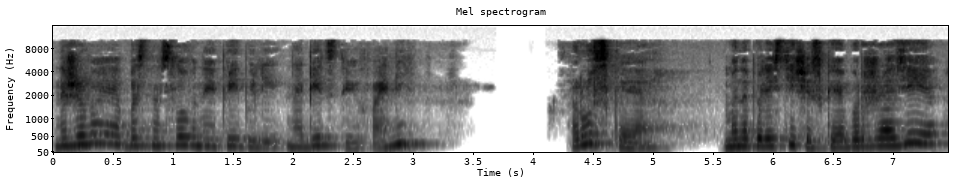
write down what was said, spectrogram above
Наживая баснословные прибыли на бедствиях войны, русская монополистическая буржуазия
